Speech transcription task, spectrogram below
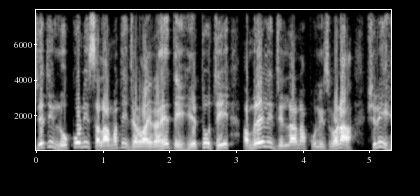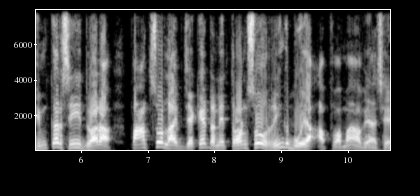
જેથી લોકોની સલામતી જળવાઈ રહે. તે હેતુથી અમરેલી જિલ્લાના પોલીસ વડા શ્રી હિમકરસિંહ દ્વારા પાંચસો લાઈફ જેકેટ અને ત્રણસો રિંગ બોયા આપવામાં આવ્યા છે.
